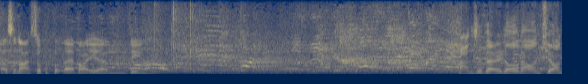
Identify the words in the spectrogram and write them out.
That's a nice uppercut there by um, Dean. Hands are very low now on John.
